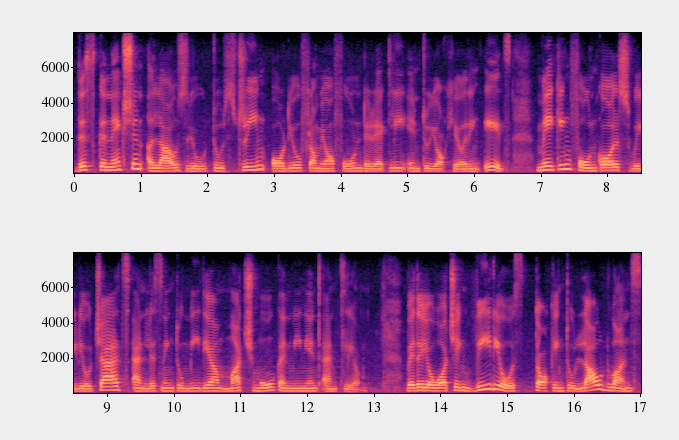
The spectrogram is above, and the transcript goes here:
This connection allows you to stream audio from your phone directly into your hearing aids, making phone calls, video chats, and listening to media much more convenient and clear. Whether you're watching videos, talking to loved ones,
